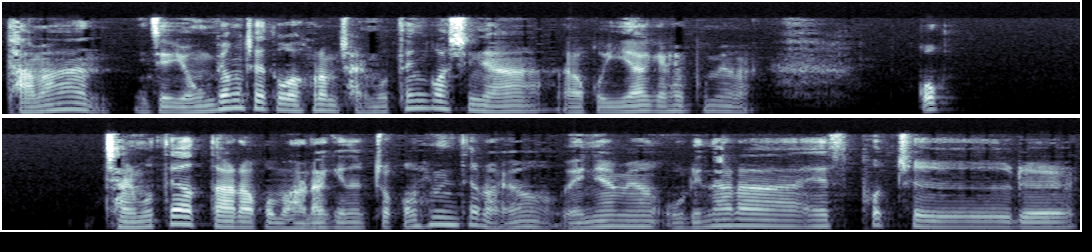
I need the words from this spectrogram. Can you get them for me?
다만 이제 용병 제도가 그럼 잘못된 것이냐라고 이야기를 해보면 꼭 잘못되었다라고 말하기는 조금 힘들어요. 왜냐하면 우리나라의 스포츠를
